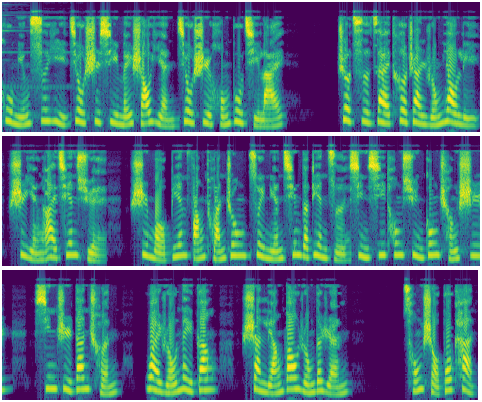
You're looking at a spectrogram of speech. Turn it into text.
顾名思义，就是戏没少演，就是红不起来。这次在《特战荣耀》里饰演艾千雪，是某边防团中最年轻的电子信息通讯工程师，心智单纯，外柔内刚，善良包容的人。从首播看，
